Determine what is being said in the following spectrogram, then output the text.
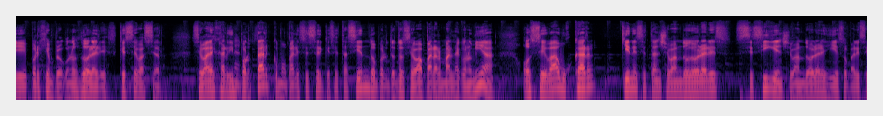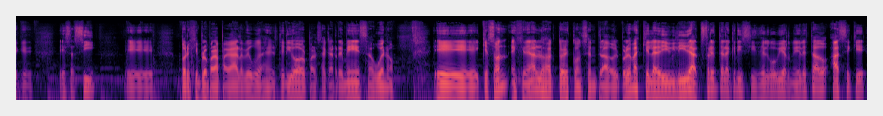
Eh, por ejemplo, con los dólares, ¿qué se va a hacer? ¿Se va a dejar de importar, como parece ser que se está haciendo, por lo tanto se va a parar más la economía? ¿O se va a buscar quiénes están llevando dólares, se siguen llevando dólares y eso parece que es así? Eh, por ejemplo, para pagar deudas en el exterior, para sacar remesas, bueno, eh, que son en general los actores concentrados. El problema es que la debilidad frente a la crisis del gobierno y del Estado hace que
